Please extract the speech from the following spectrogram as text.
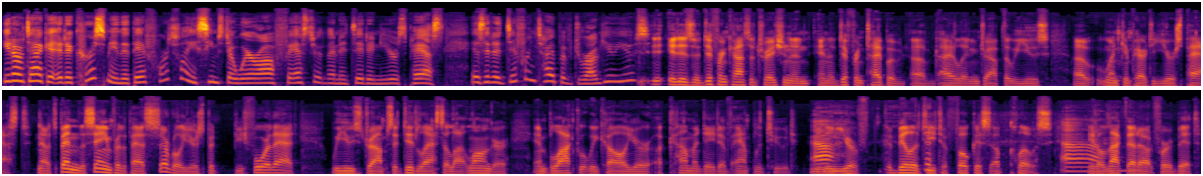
you know, Doc, it occurs to me that that fortunately seems to wear off faster than it did in years past. Is it a different type of drug you use? it, it is a different concentration and, and, a different type of, of dilating drop that we use uh, when compared to years past. Now it's been the same for the past several years, but before that we used drops that did last a lot longer and blocked what we call your accommodative amplitude, meaning uh. your ability to focus up close. Uh. It'll knock that out for a bit.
